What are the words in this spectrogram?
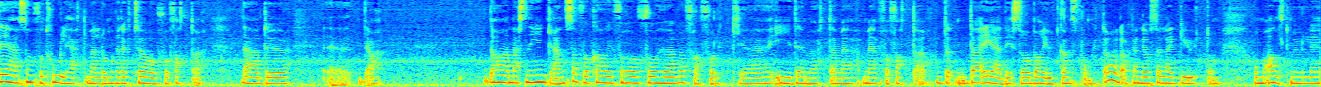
det er en sånn fortrolighet mellom redaktør og forfatter der du eh, ja, det har nesten ingen grenser for hva vi får, får høre fra folk eh, i det møtet med, med forfatter. Da, da, er de sårbare i utgangspunktet, og da kan de også legge ut om, om alt mulig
